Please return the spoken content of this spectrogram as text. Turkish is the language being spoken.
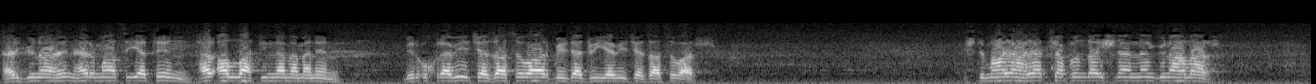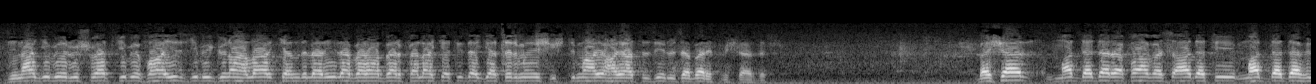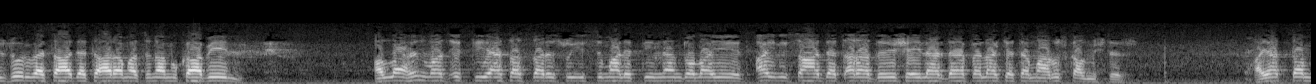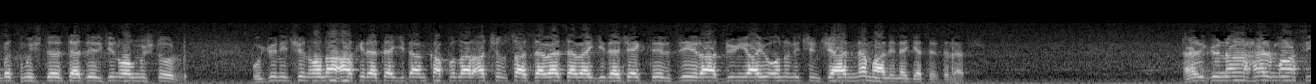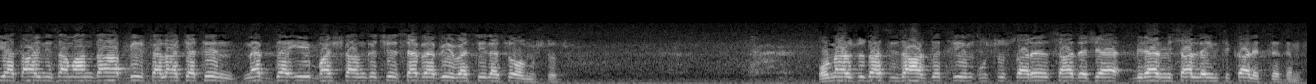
Her günahın, her masiyetin, her Allah dinlememenin bir uhrevi cezası var, bir de dünyevi cezası var. İçtimai hayat çapında işlenilen günahlar, zina gibi, rüşvet gibi, faiz gibi günahlar kendileriyle beraber felaketi de getirmiş, içtimai hayatı zir zeber etmişlerdir. Beşer maddede refah ve saadeti, maddede huzur ve saadeti aramasına mukabil, Allah'ın vaz ettiği esasları suistimal ettiğinden dolayı aynı saadet aradığı şeylerde felakete maruz kalmıştır. Hayattan bıkmıştır, tedirgin olmuştur. Bugün için ona ahirete giden kapılar açılsa seve seve gidecektir. Zira dünyayı onun için cehennem haline getirdiler. Her günah, her masiyet aynı zamanda bir felaketin mebdei, başlangıcı, sebebi, vesilesi olmuştur. O mevzuda size arz ettiğim hususları sadece birer misalle intikal ettirdim.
